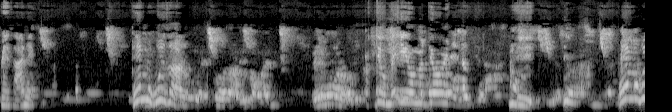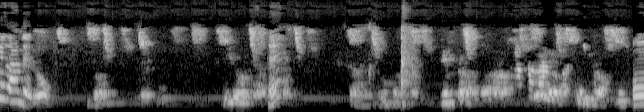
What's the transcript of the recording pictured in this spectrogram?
ဘယ်သားနဲ့ဘယ်မကွေးစားတော့ဒီမအေးမပြောရနဲ့လောက်ကြတာအေးဘယ်မကွေးစားနဲ့တော့ဟဲ့ ဟို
